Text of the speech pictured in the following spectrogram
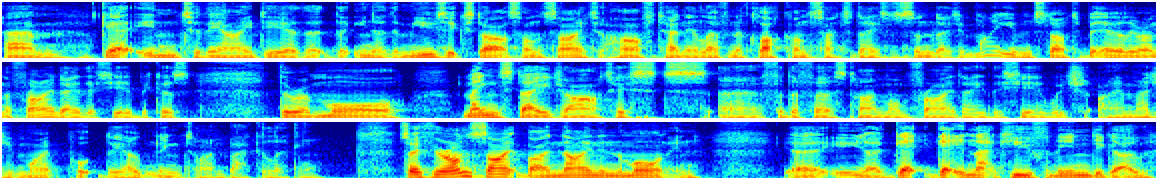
um, get into the idea that, that, you know the music starts on site at half 10, 11 o'clock on Saturdays and Sundays. It might even start a bit earlier on the Friday this year because there are more main stage artists uh, for the first time on Friday this year, which I imagine might put the opening time back a little. So if you're on site by nine in the morning, uh, you know get get in that queue for the Indigo.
